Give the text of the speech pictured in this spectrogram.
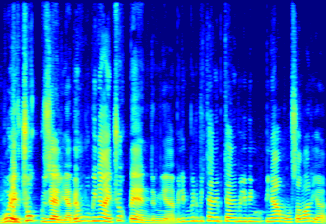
Bu ev çok güzel ya. Ben bu binayı çok beğendim ya. Böyle, böyle bir tane bir tane böyle bir binam olsa var ya.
